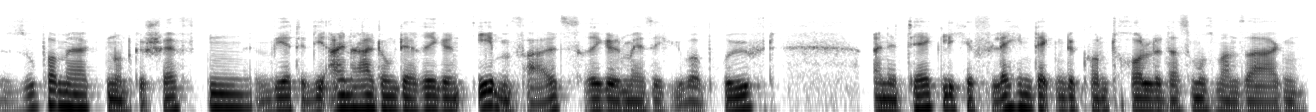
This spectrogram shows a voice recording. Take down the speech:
Supermärkten und Geschäften wird die Einhaltung der Regeln ebenfalls regelmäßig überprüft. Eine tägliche flächendeckende Kontrolle, das muss man sagen,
